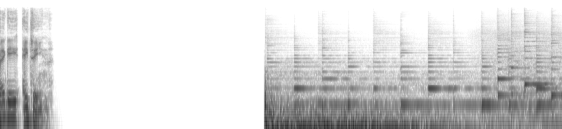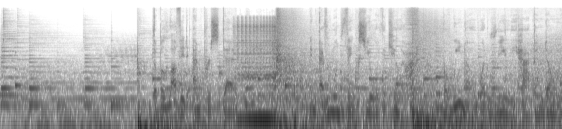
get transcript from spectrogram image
PEGI 18. The beloved Empress dead. And everyone thinks you're the killer. But we know what really happened, don't we?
